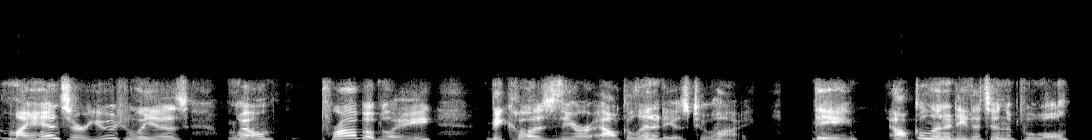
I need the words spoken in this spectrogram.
My answer usually is, Well, probably because your alkalinity is too high. The alkalinity that's in the pool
